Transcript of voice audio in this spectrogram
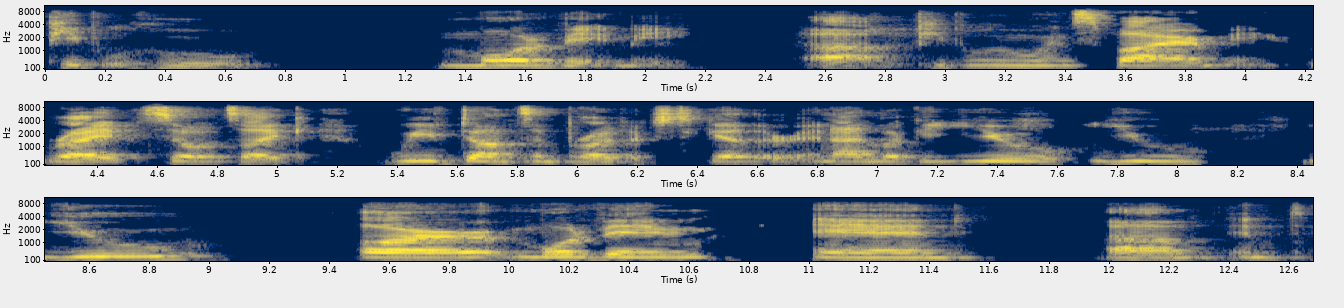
people who motivate me, uh, people who inspire me, right? So it's like we've done some projects together, and I look at you, you, you are motivating and um, and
